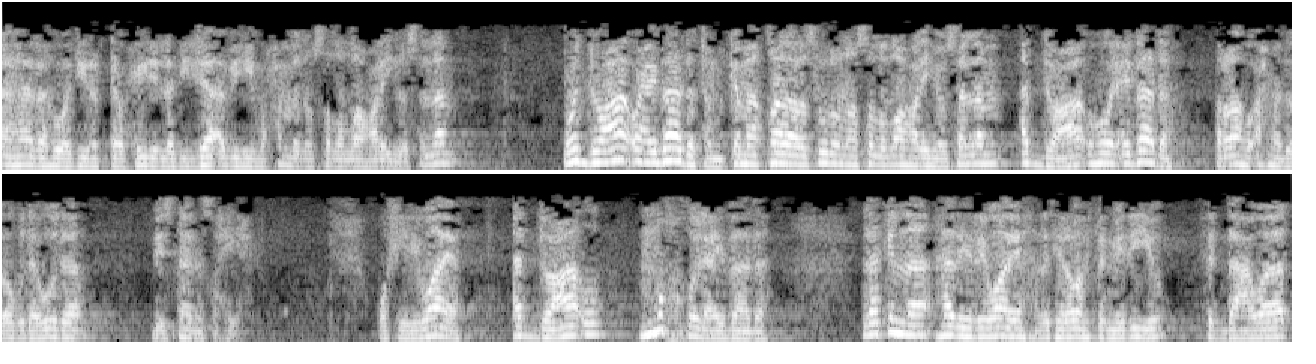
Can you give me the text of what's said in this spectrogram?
أهذا هو دين التوحيد الذي جاء به محمد صلى الله عليه وسلم. والدعاء عبادة كما قال رسولنا صلى الله عليه وسلم الدعاء هو العبادة. راه أحمد وأبو داود بإسناد صحيح. وفي رواية الدعاء مخ العبادة. لكن هذه الرواية التي رواه الترمذي في الدعوات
